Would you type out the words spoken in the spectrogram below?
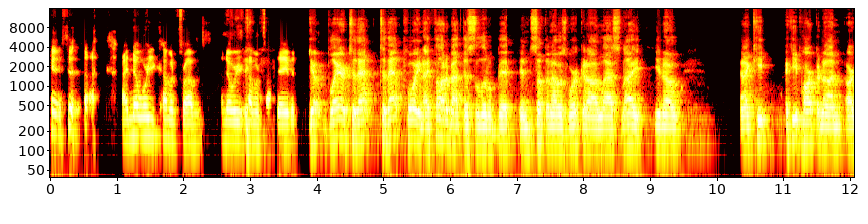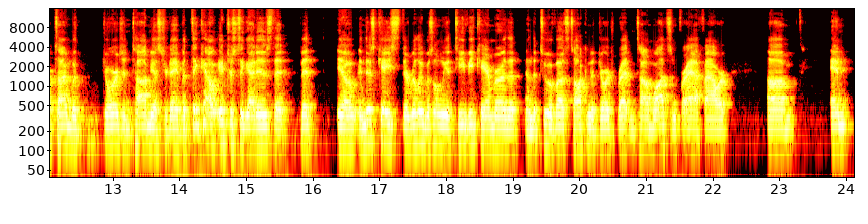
I know where you're coming from. I know where you're coming from, David. Yeah, Blair. To that to that point, I thought about this a little bit in something I was working on last night. You know, and I keep I keep harping on our time with George and Tom yesterday, but think how interesting that is that that you know, in this case, there really was only a TV camera that, and the two of us talking to George Brett and Tom Watson for a half hour. Um, and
